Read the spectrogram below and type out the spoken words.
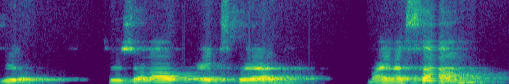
0. So we shall have x squared minus sum,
